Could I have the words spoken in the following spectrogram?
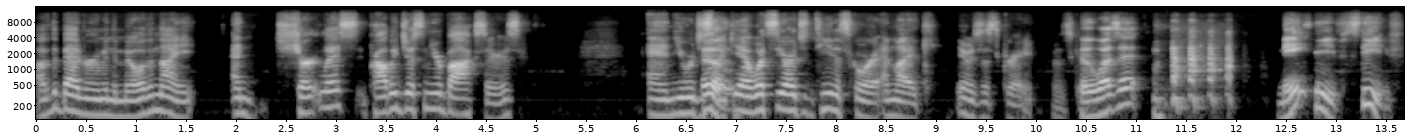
of the bedroom in the middle of the night and shirtless, probably just in your boxers. And you were just Who? like, Yeah, what's the Argentina score? And like, it was just great. It was great. Who was it? Me? Steve, Steve,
